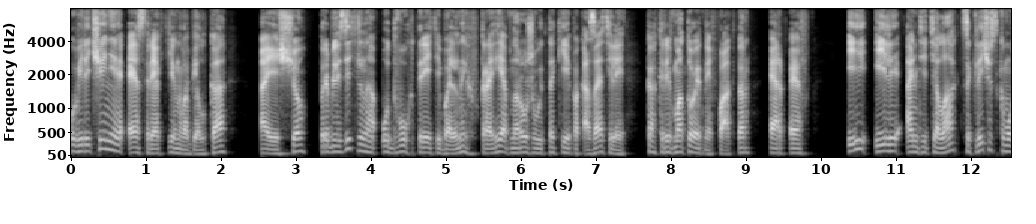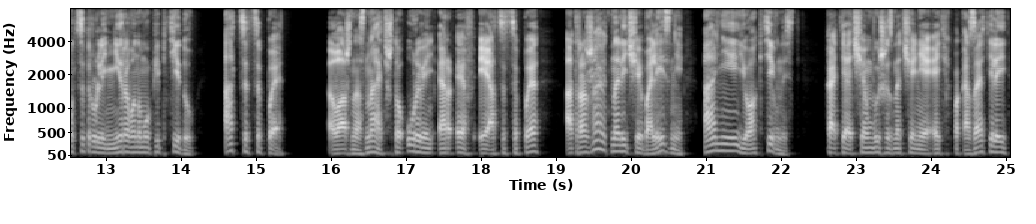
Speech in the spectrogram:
увеличение С-реактивного белка, а еще приблизительно у двух третей больных в крови обнаруживают такие показатели, как ревматоидный фактор, РФ, и или антитела к циклическому цитрулинированному пептиду, АЦЦП. Важно знать, что уровень РФ и АЦЦП отражают наличие болезни, а не ее активность хотя чем выше значение этих показателей,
